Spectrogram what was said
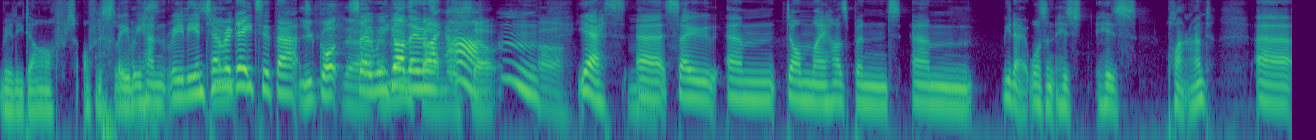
really daft, obviously. We hadn't really interrogated that. You got there. So we got there and like, ah, mm, oh. yes. Mm. Uh, so um, Dom, my husband, um, you know, it wasn't his his plan. Uh,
